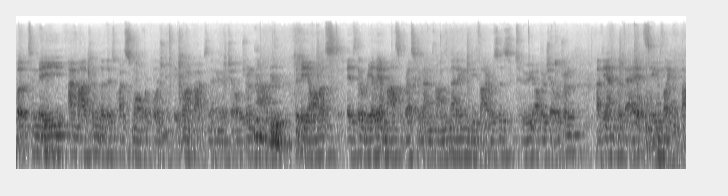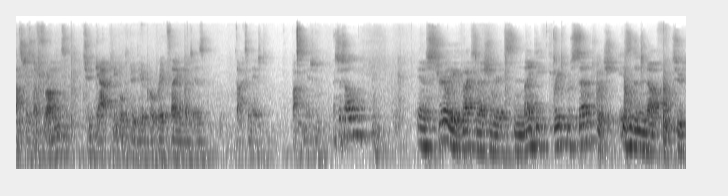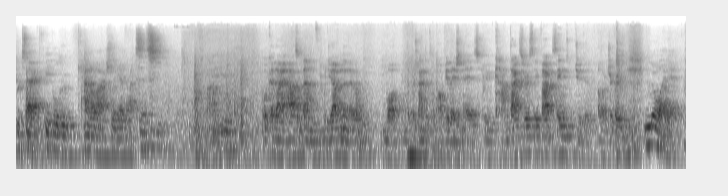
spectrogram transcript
But to me, I imagine that it's quite a small proportion of people aren't vaccinating their children. And to be honest, is there really a massive risk of them transmitting these viruses to other children? At the end of the day, it seems like that's just a front to get people to do the appropriate thing, which is vaccination. Vaccination. Mr. Sullivan? In Australia, the vaccination rate's 93%, which isn't enough to protect people who cannot actually get vaccines. Um, well, could I ask them, would you happen to know what the percentage of the population is who can't actually receive vaccines due to allergic reasons? No idea.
